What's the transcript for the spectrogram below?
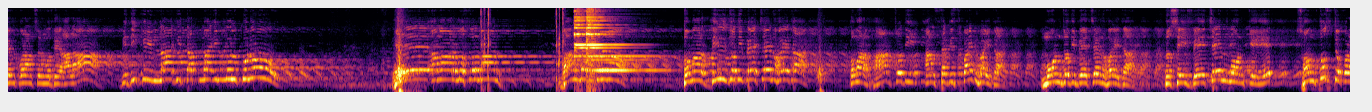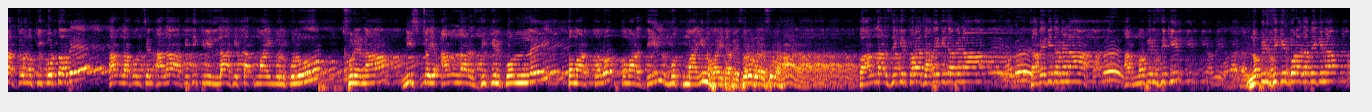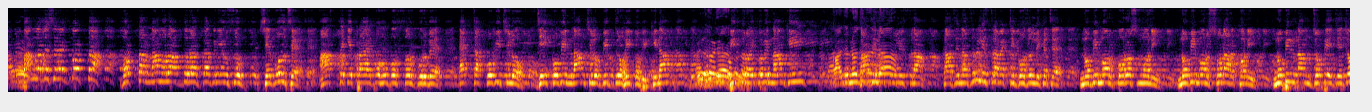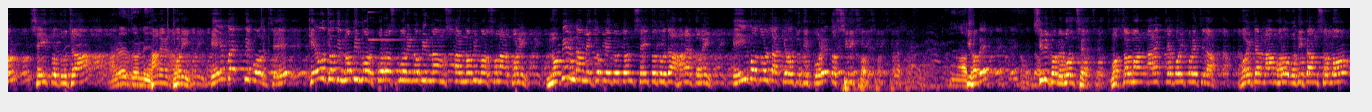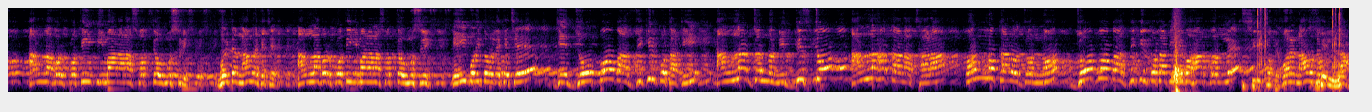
বলছেন কোরআন মধ্যে, আলা তাতমাইন্নুল হে আমার মুসলমান, বান্দা তোমার দিল যদি বেচেন হয়ে যায়, তোমার হার্ট যদি আনস্যাটিসফাইড হয়ে যায়, মন যদি বেচেন হয়ে যায়, তো সেই বেচেন মনকে সন্তুষ্ট করার জন্য কি করতে হবে? আল্লাহ বলছেন, আলা বিদিক্রিল্লাহি তাতমাইনুল কুলুব। শুনে না নিশ্চয়ই আল্লাহর জিকির করলেই তোমার কলব, তোমার দিল মুতমাইন হয়ে যাবে। জোরে বলে, সুবহানাল্লাহ। তো আল্লাহর জিকির করা যাবে কি যাবে না? যাবে কি যাবে না? আর নবীর জিকির? নবীর জিকির করা যাবে কিনা বাংলাদেশের এক বক্তা বক্তার নাম হলো আব্দুর রাজ্জাক বিন ইউসুফ। সে বলছে আজ থেকে প্রায় বহু বছর পূর্বে একটা কবি ছিল যেই কবির নাম ছিল বিদ্রোহী কবি। কি নাম? বিদ্রোহী কবির নাম কি? কাজী নজরুল ইসলাম। কাজী নজরুল ইসলাম একটি গজল লিখেছে নবী মোর পরশমণি নবী মোর সোনার খনি নবীর নাম জপে যেজন সেই তো দুজা ধানের ধ্বনি ধানের ধ্বনি এই ব্যক্তি বলছে কেউ যদি নবী মোর পরশমণি নবীর নাম নবী মোর সোনার খনি নবীর নামে জপে যোজন সেই তো দুজা হানের ধ্বনি এই গজলটা কেউ যদি পড়ে তো শিরিক হবে। কি হবে? শিরিক হবে বলছে। মুসলমান আরেকটা বই পড়েছিলাম। বইটার নাম হলো অধিকাংশ লোক আল্লাহর প্রতি ঈমান আনা সত্ত্বেও মুশরিক। বইটার নাম রেখেছে, আল্লাহর প্রতি ঈমান আনা সত্ত্বেও মুশরিক। এই বইতেও লিখেছে যে জপ বা জিকির কথাটি আল্লাহর জন্য নির্দিষ্ট, আল্লাহ তাআলা ছাড়া অন্য কারোর জন্য জপ বা জিকির কথাটি ব্যবহার করলে শিরিক হবে। বলে নাউজুবিল্লাহ।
